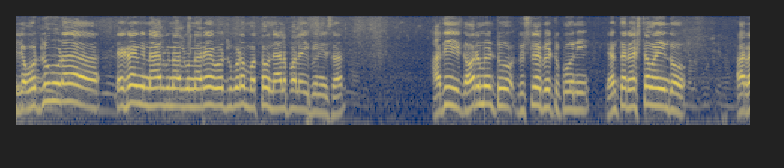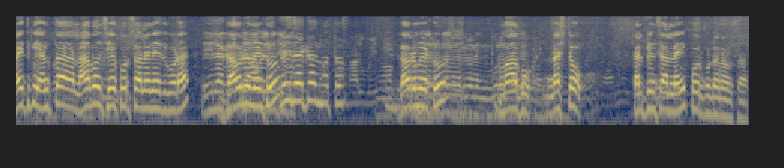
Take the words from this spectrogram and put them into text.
ఇక ఒడ్లు కూడా ఎకరానికి నాలుగు నాలుగున్నరే ఒడ్లు కూడా మొత్తం నేలపాలు అయిపోయినాయి సార్. అది గవర్నమెంట్ దృష్టిలో పెట్టుకొని ఎంత నష్టమైందో ఆ రైతుకు ఎంత లాభం చేకూర్చాలనేది కూడా గవర్నమెంట్ గవర్నమెంట్ మాకు నష్టం కల్పించాలని కోరుకుంటున్నాం సార్.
